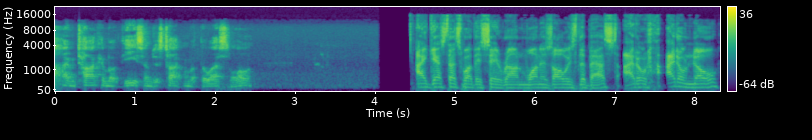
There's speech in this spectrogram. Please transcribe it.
I'm talking about the East. I'm just talking about the West alone. I guess that's why they say round one is always the best. I don't, I don't know,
